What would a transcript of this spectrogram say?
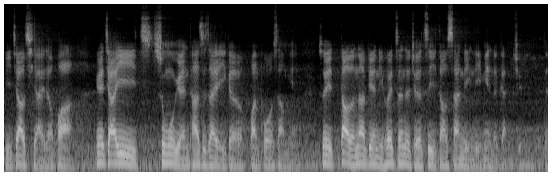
比较起来的话，因为嘉义树木园它是在一个缓坡上面，所以到了那边你会真的觉得自己到山林里面的感觉。对，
